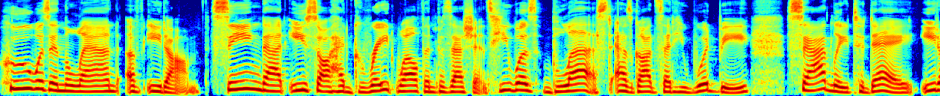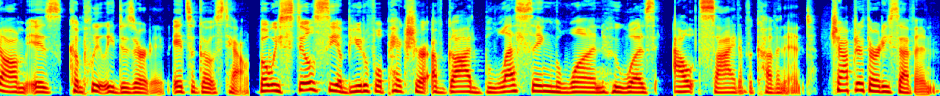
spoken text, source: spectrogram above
who was in the land of Edom. Seeing that Esau had great wealth and possessions, he was blessed as God said he would be. Sadly, today, Edom is completely deserted. It's a ghost town. But we still see a beautiful picture of God blessing the one who was outside of the covenant. Chapter 37.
